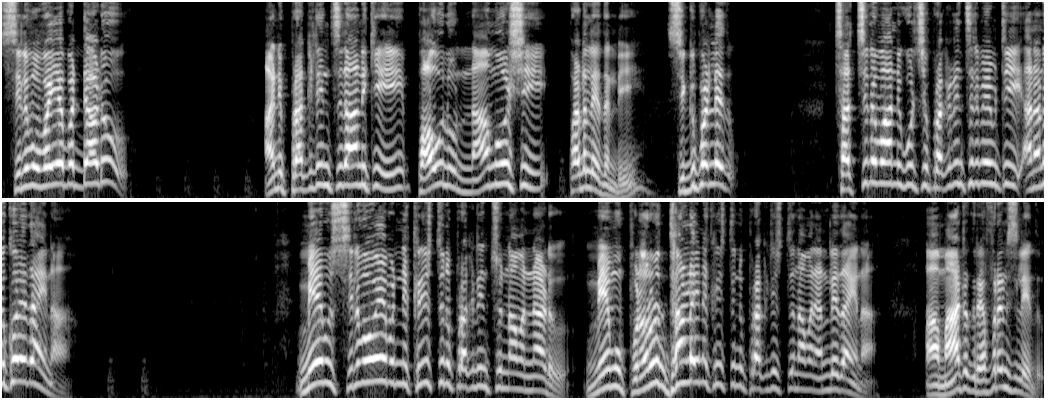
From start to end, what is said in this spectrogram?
సిలువ వేయబడ్డాడు అని ప్రకటించడానికి పౌలు నామోషి పడలేదండి సిగ్గుపడలేదు. చచ్చిన వాడిని గురించి ప్రకటించడం ఏమిటి అని అనుకోలేదు ఆయన. మేము సిలువ వేయబడిన క్రీస్తును ప్రకటించున్నామన్నాడు మేము పునరుద్ధరణైన క్రీస్తుని ప్రకటిస్తున్నామని అనలేదు ఆయన. ఆ మాటకు రెఫరెన్స్ లేదు.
